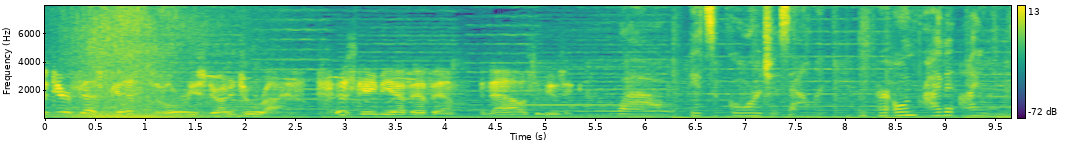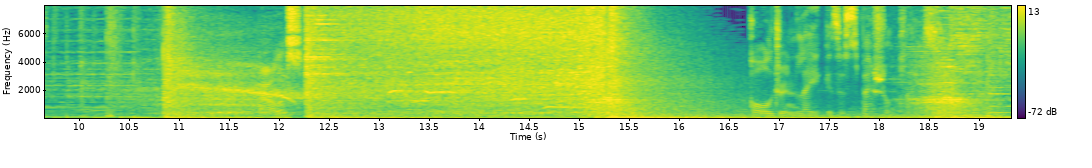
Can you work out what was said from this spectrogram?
Deerfest guests have already started to arrive. This is KBFFM, and now some music. Wow, it's gorgeous, Alan. Her own private island. Alice? Cauldron Lake is a special place.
